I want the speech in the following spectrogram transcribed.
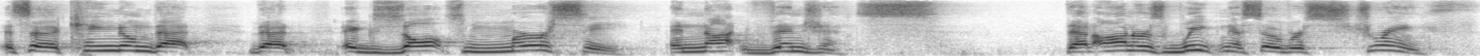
It's a kingdom that, that exalts mercy and not vengeance, that honors weakness over strength.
